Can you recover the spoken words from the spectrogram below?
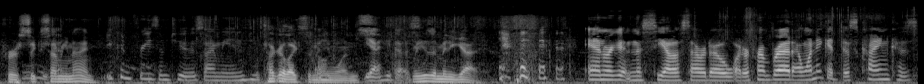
for six seventy nine. You can freeze them too. So I mean, Tucker likes the mini ones. Yeah, he does. I mean, he's a mini guy. and we're getting the Seattle sourdough waterfront bread. I want to get this kind because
